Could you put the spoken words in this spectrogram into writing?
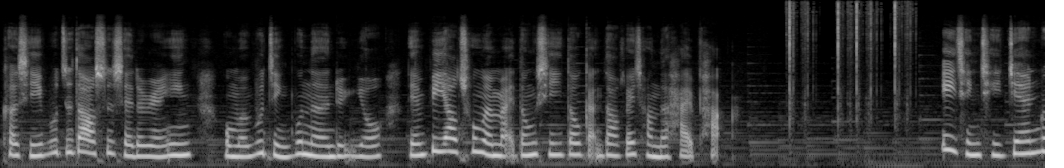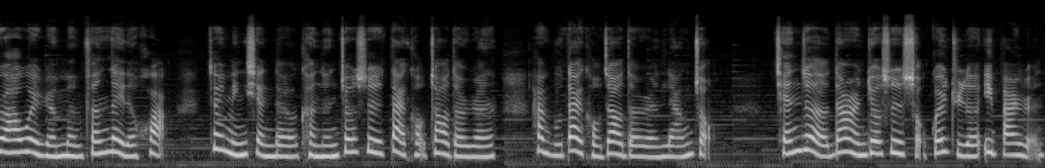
可惜不知道是谁的原因，我们不仅不能旅游，连必要出门买东西都感到非常的害怕。疫情期间，若要为人们分类的话，最明显的可能就是戴口罩的人和不戴口罩的人两种。前者当然就是守规矩的一般人，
